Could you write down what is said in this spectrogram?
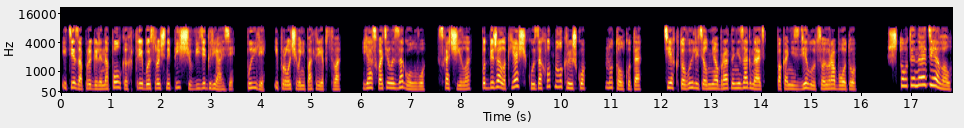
и те запрыгали на полках, требуя срочной пищи в виде грязи, пыли и прочего непотребства. Я схватилась за голову, вскочила, подбежала к ящику и захлопнула крышку. Но толку-то. Тех, кто вылетел, мне обратно не загнать, пока не сделают свою работу. «Что ты наделал?»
